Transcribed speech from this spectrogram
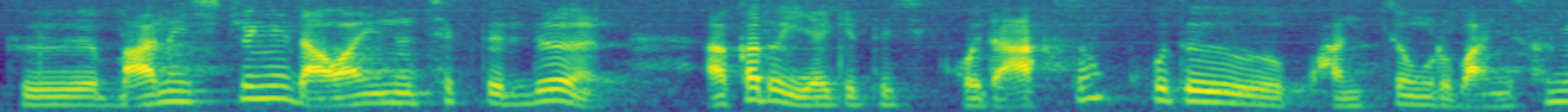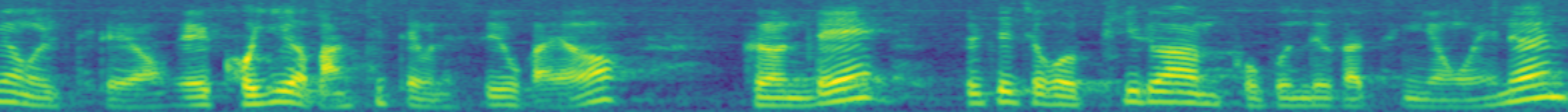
그 많은 시중에 나와 있는 책들은 아까도 이야기했듯이 거의 다 악성 코드 관점으로 많이 설명을 드려요. 왜 거기가 많기 때문에 수요가요. 그런데 실질적으로 필요한 부분들 같은 경우에는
